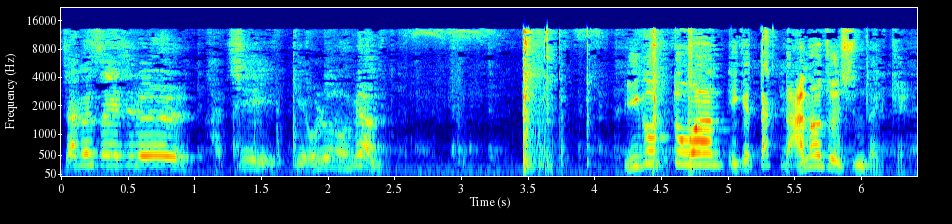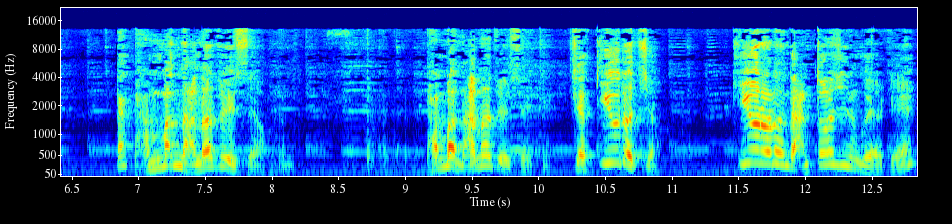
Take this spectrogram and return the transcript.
작은 사이즈를 같이 이렇게 올려놓으면 이것 또한 이게 딱 나눠져 있습니다. 이렇게. 딱 반만 나눠져 있어요. 반만 나눠져 있어요. 이렇게. 제가 끼울었죠. 끼울었는데 안 떨어지는 거예요. 이렇게.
